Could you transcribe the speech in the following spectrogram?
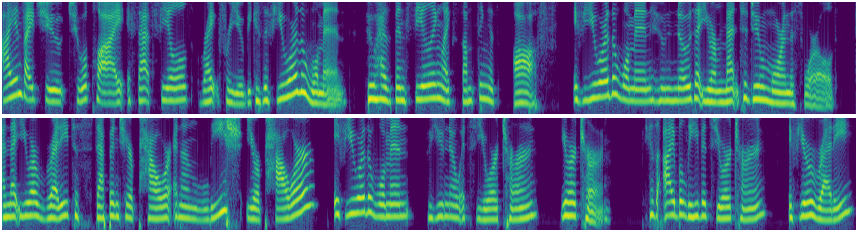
I invite you to apply if that feels right for you, because if you are the woman who has been feeling like something is off, if you are the woman who knows that you are meant to do more in this world, and that you are ready to step into your power and unleash your power, if you are the woman who you know it's your turn, your turn, because I believe it's your turn. if you're ready,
